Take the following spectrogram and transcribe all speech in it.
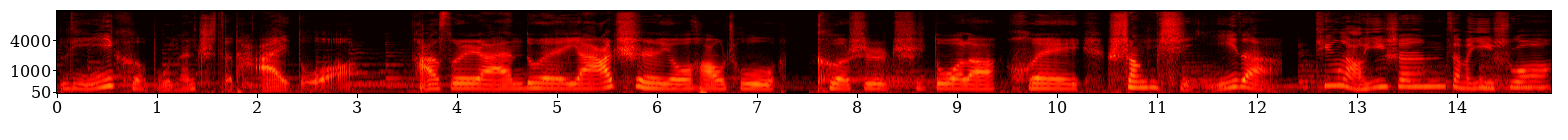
梨可不能吃的太多。它虽然对牙齿有好处，可是吃多了会伤脾的。”听老医生这么一说，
